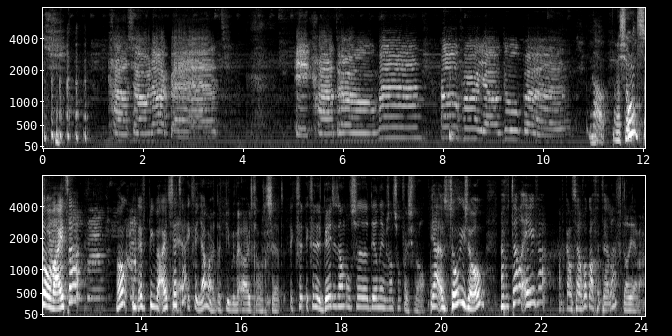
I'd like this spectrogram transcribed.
ga zo naar bed. Ik ga dromen over jouw doelpunt. Nou, Dat was zo... und so weiter. Oh, ik moet even Piebe uitzetten. Ja, ik vind het jammer dat Pieper weer uit wordt gezet. Ik vind, ik vind het beter dan onze deelnemers aan het Songfestival. Ja, sowieso. Maar vertel even, of ik kan het zelf ook al vertellen. Vertel jij maar.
